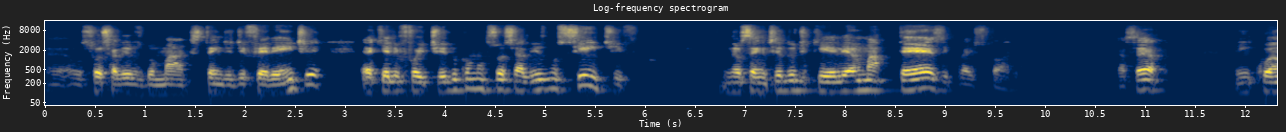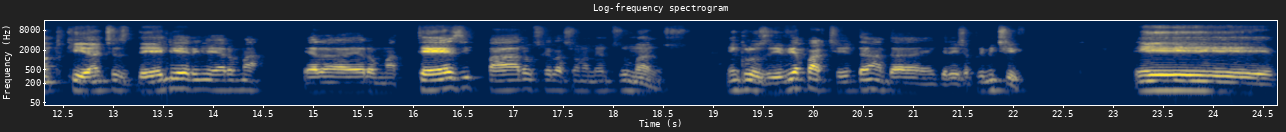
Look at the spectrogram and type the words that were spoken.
é, o socialismo do Marx tem de diferente é que ele foi tido como um socialismo científico, no sentido de que ele era uma tese para a história, tá certo? Enquanto que antes dele ele era uma era, era uma tese para os relacionamentos humanos, inclusive a partir da, da igreja primitiva. E,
